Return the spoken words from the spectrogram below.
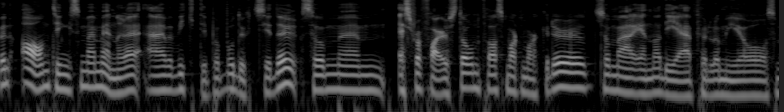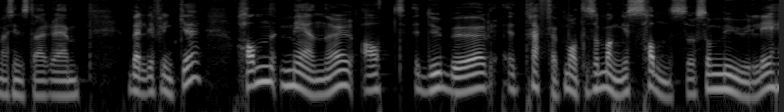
Og En annen ting som jeg mener er viktig på produktsider, som um, Ezra Firestone fra Smart Marketer, som er en av de jeg følger mye og som jeg syns er um, veldig flinke, han mener at du bør eh, treffe på en måte så mange sanser som mulig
